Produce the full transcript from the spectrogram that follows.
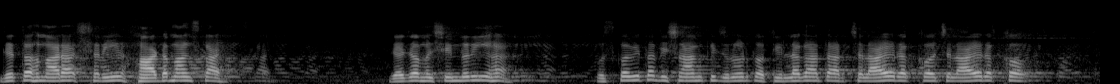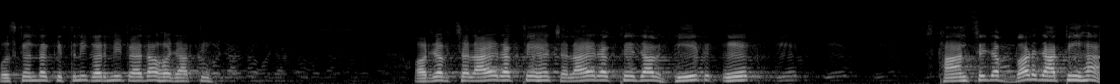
जो तो हमारा शरीर हार्ड मांस का है। जो जो मशीनरी है, उसको भी तो विश्राम की ज़रूरत होती है। लगातार चलाए रखो चलाए रखो, उसके अंदर कितनी गर्मी पैदा हो जाती है। और जब चलाए रखते हैं, चलाए रखते हैं, जब हीट एक स्थान से जब बढ़ जाती है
